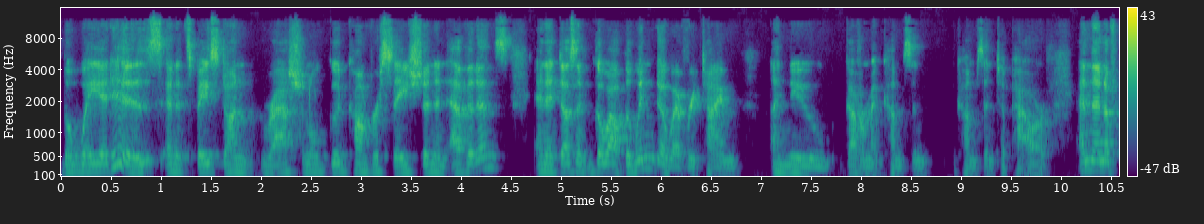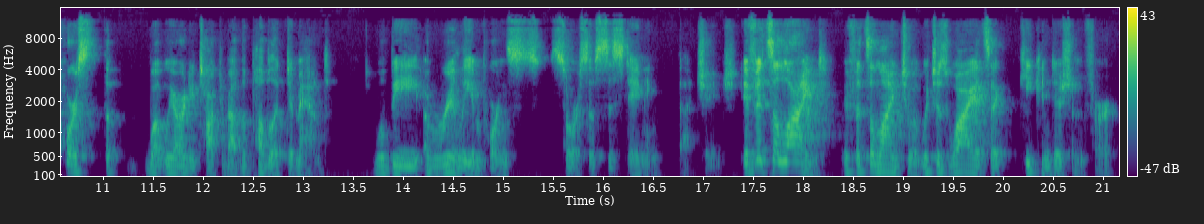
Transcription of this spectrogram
the way it is and it's based on rational good conversation and evidence and it doesn't go out the window every time a new government comes in comes into power and then of course the, what we already talked about the public demand will be a really important s- source of sustaining that change if it's aligned if it's aligned to it which is why it's a key condition for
